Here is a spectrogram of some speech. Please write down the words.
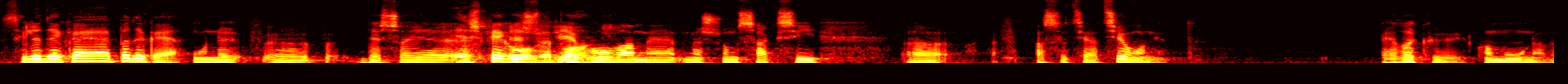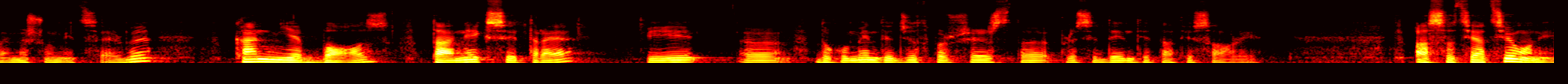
si LDK-ja e PDK-ja. Unë besoj e E shpjegove, po. shpjegova me me shumë saksi. Ë Asociacionet, edhe ky i komunave me shumicë serbe, kanë një bazë të aneksi tre i dokumentit gjithëpërfshirës të presidentit Ahtisari. Asociacioni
